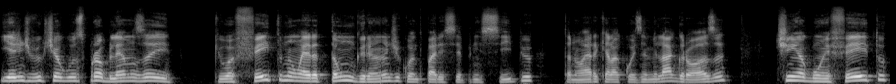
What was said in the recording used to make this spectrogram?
E a gente viu que tinha alguns problemas aí, que o efeito não era tão grande quanto parecia a princípio, então não era aquela coisa milagrosa. Tinha algum efeito,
